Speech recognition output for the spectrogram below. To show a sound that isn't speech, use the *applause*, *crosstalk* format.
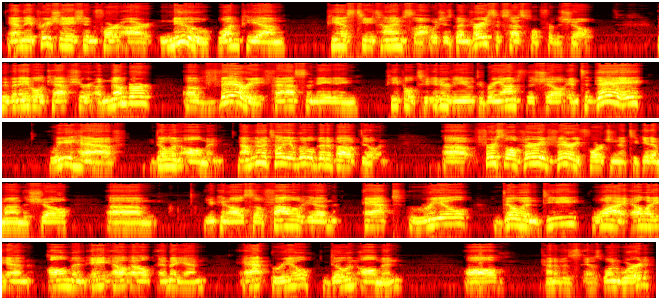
and the appreciation for our new 1 p.m. PST time slot, which has been very successful for the show. We've been able to capture a number of very fascinating people to interview, to bring onto the show. And today we have Dylan Allman. Now I'm going to tell you a little bit about Dylan. Uh, first of all, very, very fortunate to get him on the show. Um, you can also follow him at Real Dylan, D-Y-L-A-N, Allman, A-L-L-M-A-N, at Real Dylan Allman, all kind of as, as one word.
